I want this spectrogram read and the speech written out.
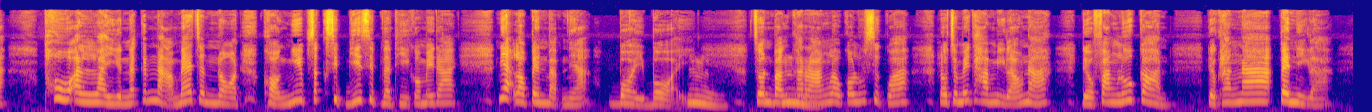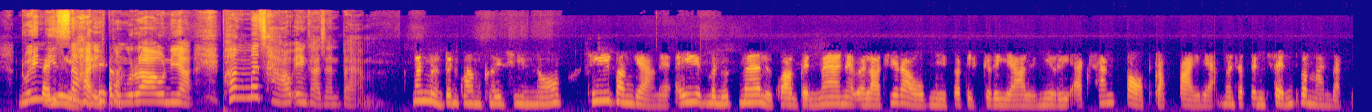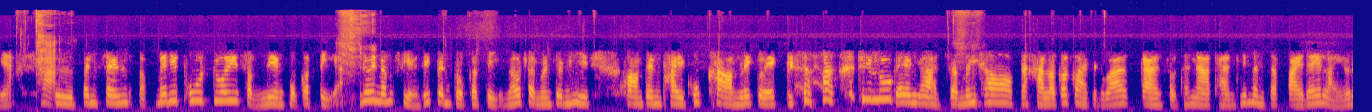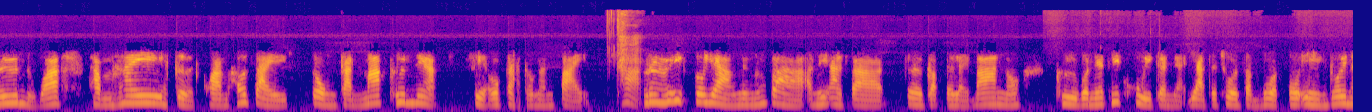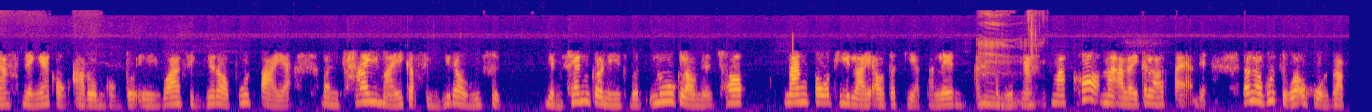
โทรอะไรกันนะกันหนาแม่จะนอนของงีบสักสิบยี่สิบนาทีก็ไม่ได้ เนี่ยเราเป็นแบบเนี้ยบ่อยๆ จนบางครั้งเราก็รู้สึกว่าเราจะไม่ทำอีกแล้วนะ เดี๋ยวฟังลูกก่อน เดี๋ยวครั้งหน้าเป็นอีกละด้วยนิสัยของเราเนี่ย เพิ่งเมื่อเช้าเองค่ะจารย์แปม มันเหมือนเป็นความเคยชินเนาะที่บางอย่างเนี่ยไอ้มนุษย์แม่หรือความเป็นแม่เนี่ยเวลาที่เรามีปฏิกิริยาหรือมี reaction ตอบกลับไปเนี่ย มันจะเป็น sense ประมาณแบบเนี้ยคือเป็น sense แบบไม่ได้พูดด้วยสำเนียงปกติ ด้วยน้ำเสียงที่เป็นปกติเนาะแต่มันจะมีความเป็นภัยคุกคามเล็กๆ ที่ลูกเองอาจจะไม่ชอบนะคะ แล้วก็กลายเป็นว่าการสนทนาแทนที่มันจะไปได้ไหลรื่นหรือว่าทำให้เกิดความเข้าใจตรงกันมากขึ้นเนี่ยเสียโอกาสตรงนั้นไป หรืออีกตัวอย่างหนึ่งน้องปลาอันนี้อาจจะเจอกับหลายๆบ้านเนาะคือวันนี้ที่คุยกันเนี่ยอยากจะชวนสำรวจตัวเองด้วยนะ ในแง่ของอารมณ์ของตัวเองว่าสิ่งที่เราพูดไปอะ มันใช่ไหมกับสิ่งที่เรารู้สึก อย่างเช่น กรณีสมมติลูกเราเนี่ยชอบนั่งโต๊ะทีไรเอาตะเกียบมาเล่นอะอืมสมมตินะมาเคาะมาอะไรก็แล้วแต่เนี่ย แล้วเราก็รู้สึกว่าโอ้โหแบบ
